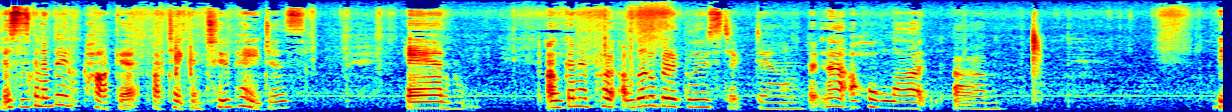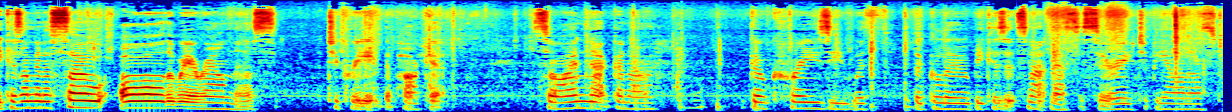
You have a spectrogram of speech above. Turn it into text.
this is going to be the pocket. I've taken two pages, and I'm going to put a little bit of glue stick down, but not a whole lot, um, because I'm going to sew all the way around this to create the pocket. So I'm not going to go crazy with the glue because it's not necessary, to be honest.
